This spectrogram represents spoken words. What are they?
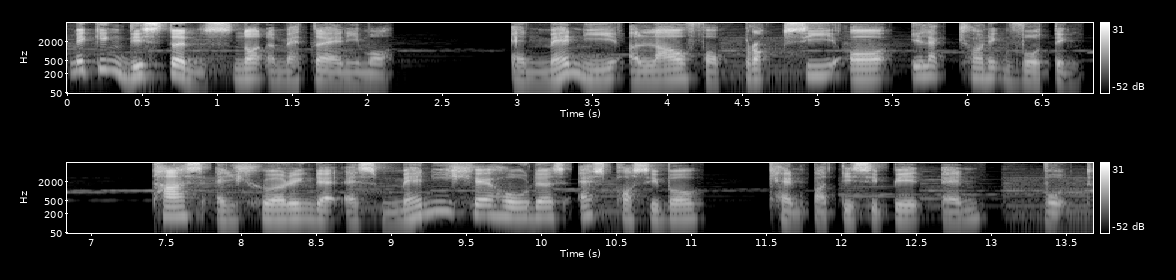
making distance not a matter anymore. And many allow for proxy or electronic voting, thus ensuring that as many shareholders as possible can participate and vote.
